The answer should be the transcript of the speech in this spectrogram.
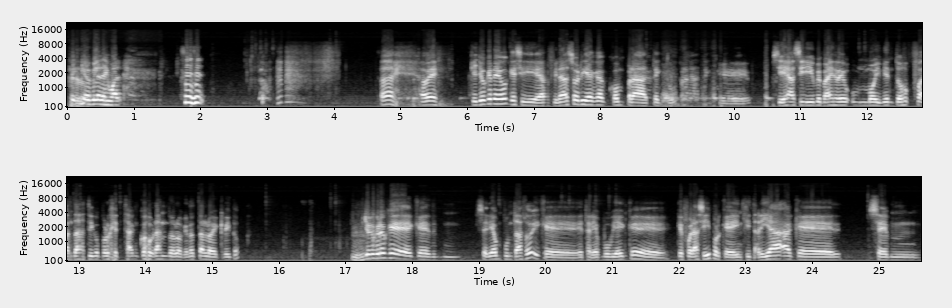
Perdón. Creo que le da igual. Ay, a ver, que yo creo que si al final Sony haga- compra Tech2, que si es así me parece un movimiento fantástico porque están cobrando lo que no están los escritos. Yo creo que, que, sería un puntazo y que estaría muy bien que, que fuera así porque incitaría a que se mm,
